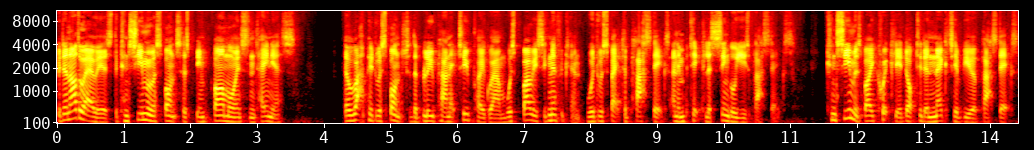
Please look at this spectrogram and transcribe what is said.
But in other areas, the consumer response has been far more instantaneous the rapid response to the Blue Planet 2 program was very significant with respect to plastics and, in particular, single use plastics. Consumers very quickly adopted a negative view of plastics,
